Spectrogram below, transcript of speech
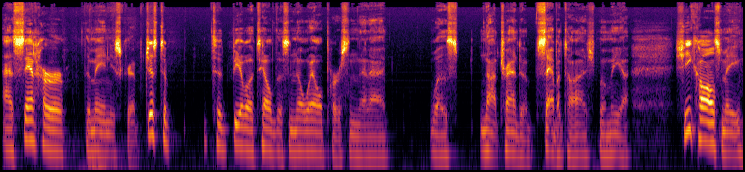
I sent her the manuscript just to to be able to tell this Noel person that I was not trying to sabotage Mumia. She calls me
